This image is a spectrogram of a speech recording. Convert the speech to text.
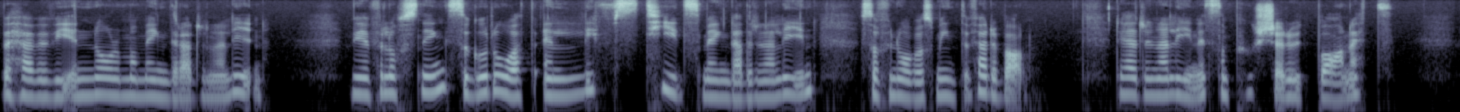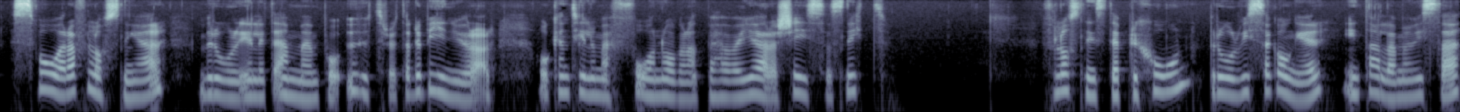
behöver vi enorma mängder adrenalin. Vid en förlossning så går det åt en livstidsmängd adrenalin som för någon som inte föder barn. Det är adrenalinet som pushar ut barnet. Svåra förlossningar beror enligt MN på uttröttade binjurar och kan till och med få någon att behöva göra kejsarsnitt. Förlossningsdepression beror vissa gånger, inte alla men vissa,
